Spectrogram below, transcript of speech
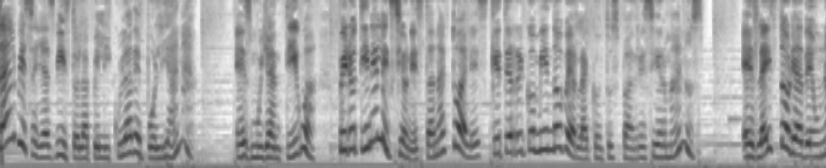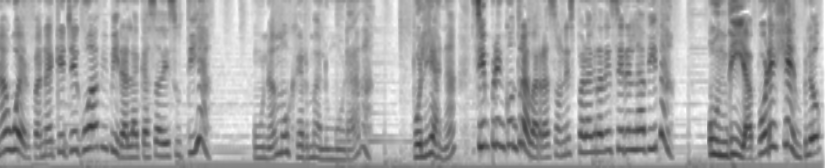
Tal vez hayas visto la película de Poliana. Es muy antigua, pero tiene lecciones tan actuales que te recomiendo verla con tus padres y hermanos. Es la historia de una huérfana que llegó a vivir a la casa de su tía, una mujer malhumorada. Poliana siempre encontraba razones para agradecer en la vida. Un día, por ejemplo,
